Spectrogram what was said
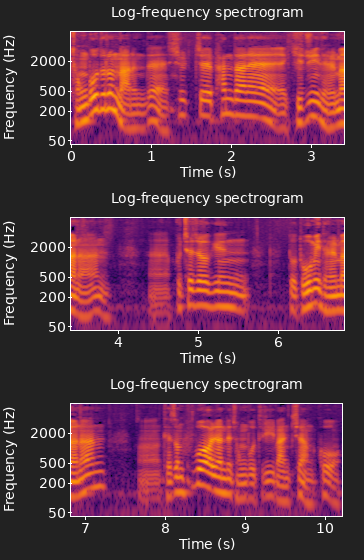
정보들은 많은데 실제 판단의 기준이 될 만한 어, 구체적인 또 도움이 될 만한 어, 대선 후보와 관련된 정보들이 많지 않고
